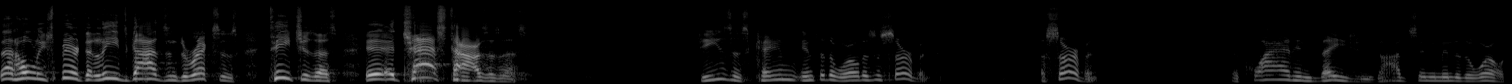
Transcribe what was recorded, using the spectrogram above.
That Holy Spirit that leads, guides, and directs us, teaches us, it, chastises us. Jesus came into the world as a servant. A servant a quiet invasion. God sent him into the world.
